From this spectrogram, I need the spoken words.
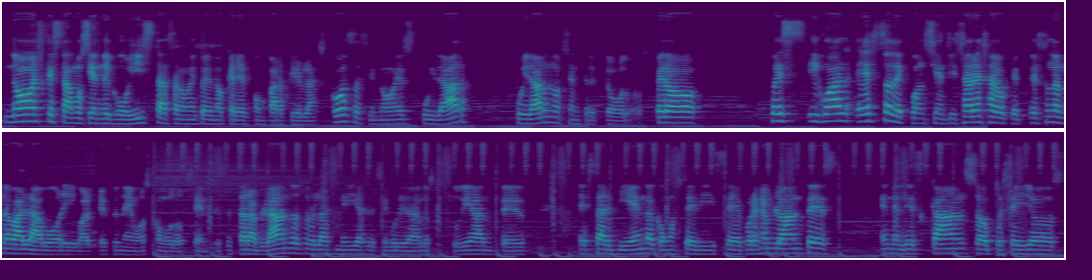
no es que estamos siendo egoístas al momento de no querer compartir las cosas, sino es cuidar cuidarnos entre todos. Pero pues igual esto de concientizar es algo que es una nueva labor igual que tenemos como docentes, estar hablando sobre las medidas de seguridad de los estudiantes, estar viendo como usted dice, por ejemplo, antes en el descanso, pues ellos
